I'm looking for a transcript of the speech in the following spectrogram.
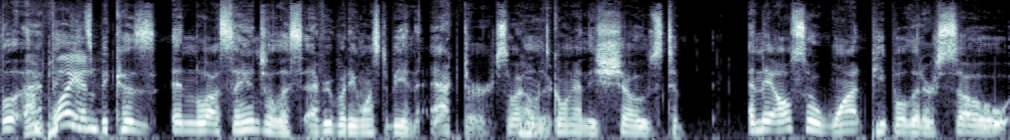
Well, I i'm think it's playing because in Los Angeles, everybody wants to be an actor. So everyone's they're- going on these shows to, and they also want people that are so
